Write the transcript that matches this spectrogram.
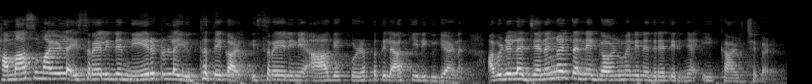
ഹമാസുമായുള്ള ഇസ്രയേലിന്റെ നേരിട്ടുള്ള യുദ്ധത്തെക്കാൾ ഇസ്രയേലിനെ ആകെ കുഴപ്പത്തിലാക്കിയിരിക്കുകയാണ്. അവിടെയുള്ള ജനങ്ങൾ തന്നെ ഗവൺമെന്റിനെതിരെ തിരിഞ്ഞ ഈ കാഴ്ചകൾ.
